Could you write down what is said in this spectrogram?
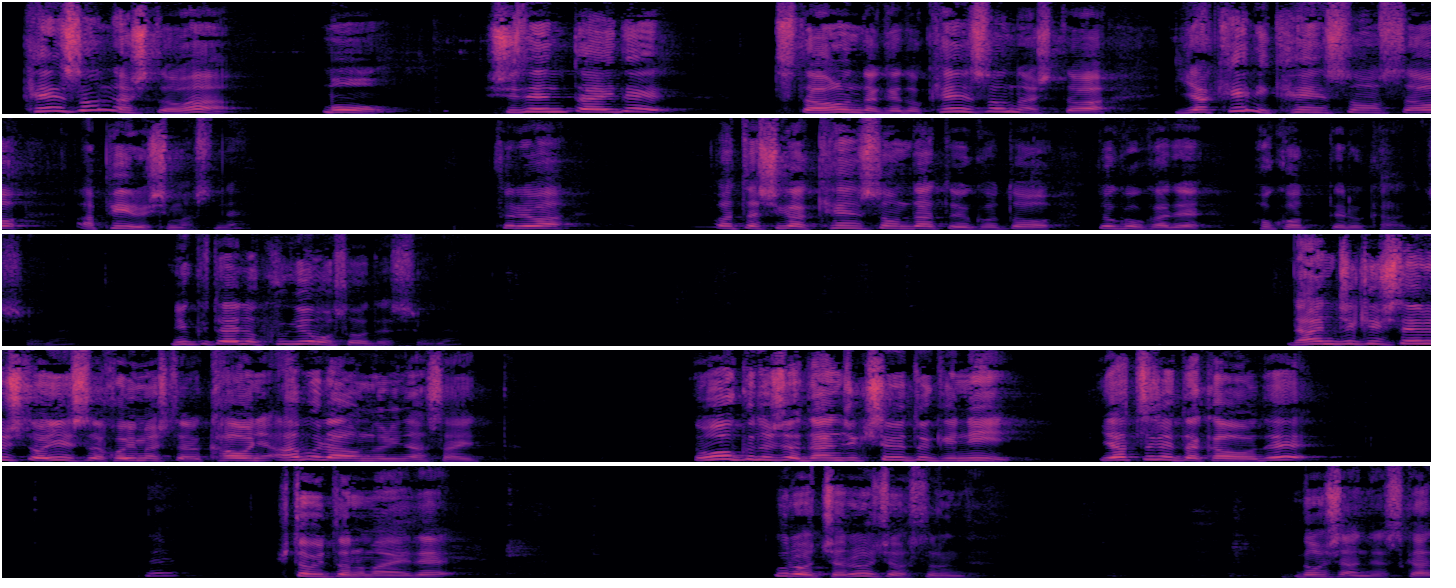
謙遜な人はもう自然体で伝わるんだけど謙遜な人はやけに謙遜さをアピールしますね。それは私が謙遜だということをどこかで誇ってるからですよね。肉体の苦行もそうですよね。断食している人はイエスはこう言いました顔に油を塗りなさい多くの人は断食している時にやつれた顔で、ね、人々の前でうろちょろうちょろするんです。どうしたんですか？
